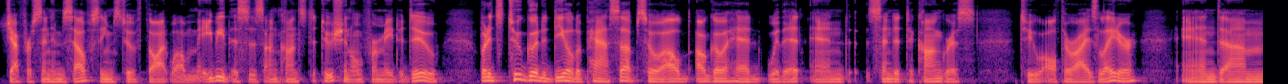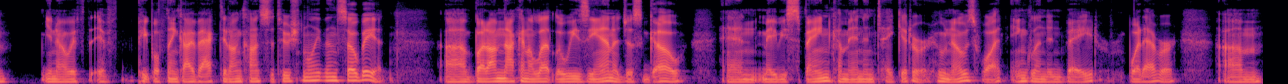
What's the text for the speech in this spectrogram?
Jefferson himself seems to have thought, well, maybe this is unconstitutional for me to do, but it's too good a deal to pass up, so I'll I'll go ahead with it and send it to Congress to authorize later. And um, you know, if if people think I've acted unconstitutionally, then so be it. Uh, but I'm not going to let Louisiana just go and maybe Spain come in and take it, or who knows what, England invade, or whatever. Um,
